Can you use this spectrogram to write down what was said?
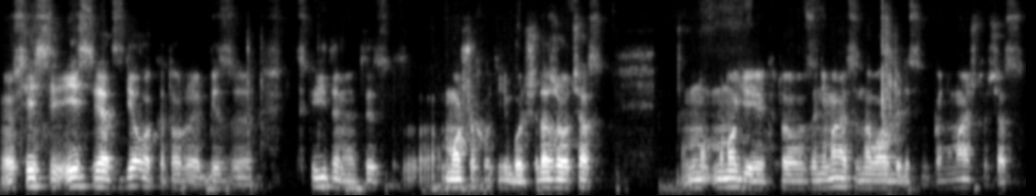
То есть есть, есть ряд сделок, которые без э, с кредитами ты можешь охватить больше. Даже вот сейчас многие, кто занимается на Wildberries, понимают, что сейчас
